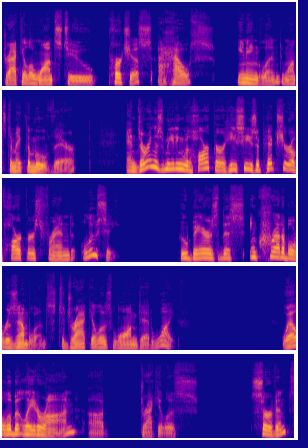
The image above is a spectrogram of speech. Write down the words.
Dracula wants to purchase a house in England, wants to make the move there. And during his meeting with Harker, he sees a picture of Harker's friend Lucy who bears this incredible resemblance to Dracula's long dead wife. Well, a little bit later on, uh, Dracula's servant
